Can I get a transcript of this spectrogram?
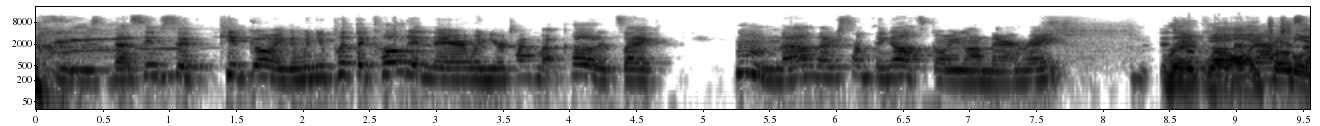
I mean, that seems to keep going. And when you put the code in there, when you're talking about code, it's like, hmm, now there's something else going on there, right? right. Well, I totally,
